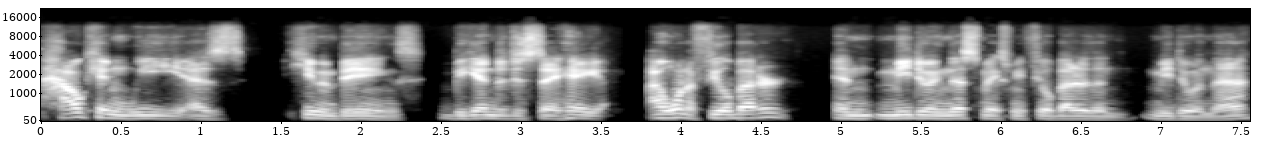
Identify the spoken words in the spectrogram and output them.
how can we as human beings begin to just say hey i want to feel better and me doing this makes me feel better than me doing that.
